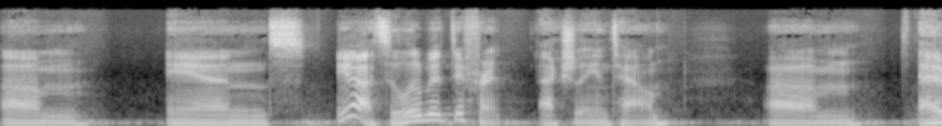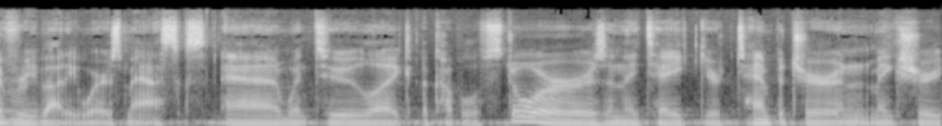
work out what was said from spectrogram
Um, and yeah, it's a little bit different actually in town. Um, everybody wears masks, and went to like a couple of stores, and they take your temperature and make sure you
